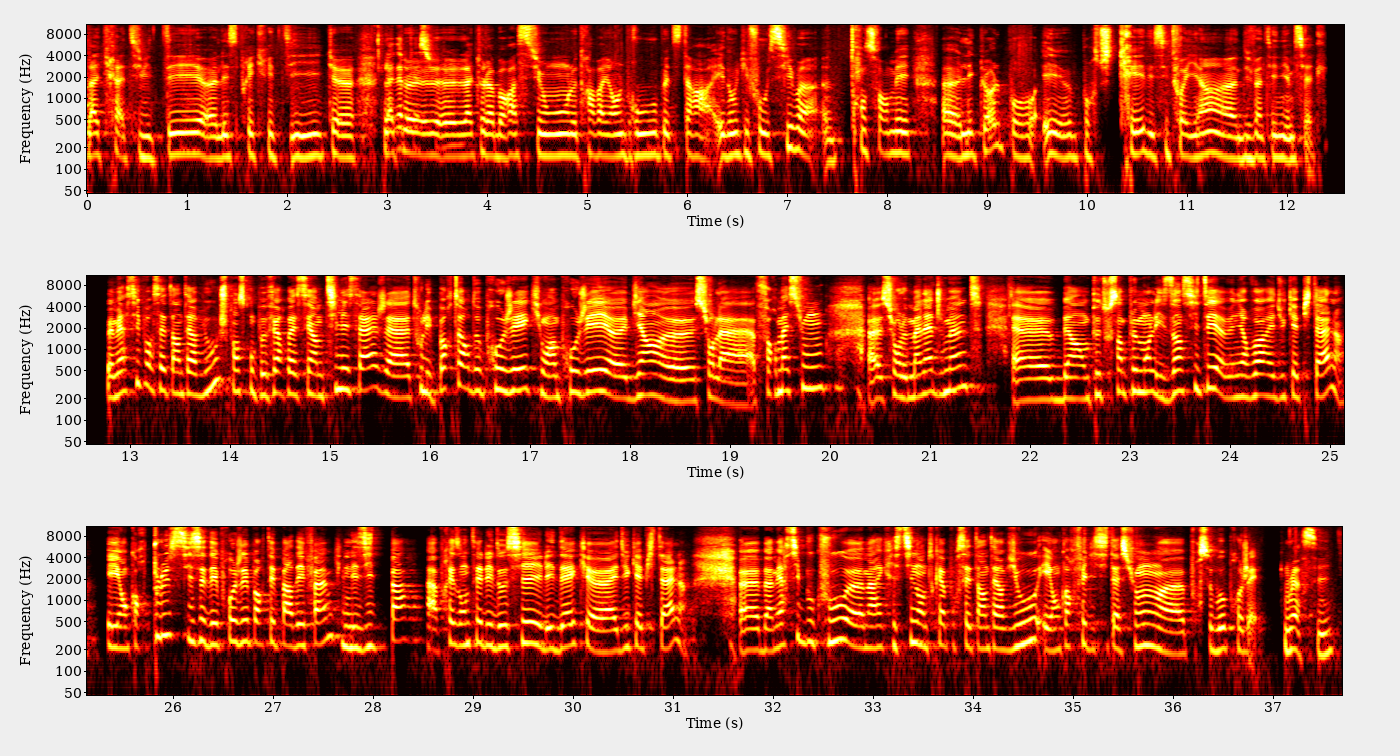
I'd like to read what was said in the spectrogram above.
la créativité, l'esprit critique, la, la, collaboration, le travail en groupe, etc. Et donc il faut aussi transformer l'école pour, et, pour créer des citoyens du XXIe siècle. Bah, merci pour cette interview. Je pense qu'on peut faire passer un petit message à tous les porteurs de projets qui ont un projet eh bien sur la formation, sur le management. ben, on peut tout simplement les inciter à venir voir EduCapital et encore plus si c'est des projets portés par des femmes, qu'ils n'hésitent pas à présenter les dossiers et les decks à EduCapital. Ben, merci beaucoup Marie-Christine en tout cas pour cette interview et encore félicitations pour ce beau projet. Merci.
